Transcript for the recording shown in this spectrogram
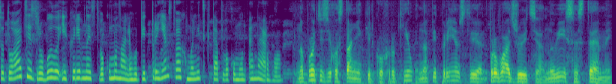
ситуації зробило і керівництво комунального підприємства Хмельницьк-Теплокомуненерго. На протязі останніх кількох років на підприємстві впроваджуються нові системи,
